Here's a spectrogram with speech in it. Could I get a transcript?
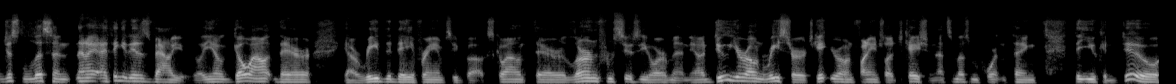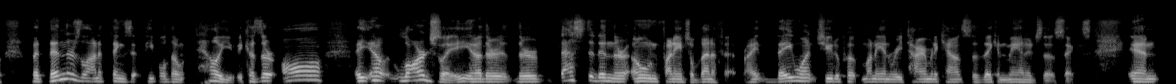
just listen, and I, I, think it is value. You know, go out there, you know, read the Dave Ramsey books, go out there, learn from Susie Orman, you know, do your own research, get your own financial education. That's the most important thing that you can do. But then there's a lot of things that people don't tell you because they're all, you know, largely, you know, they're they're vested in their own financial benefit, right? They want you to put money in retirement accounts so they can manage those things. And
